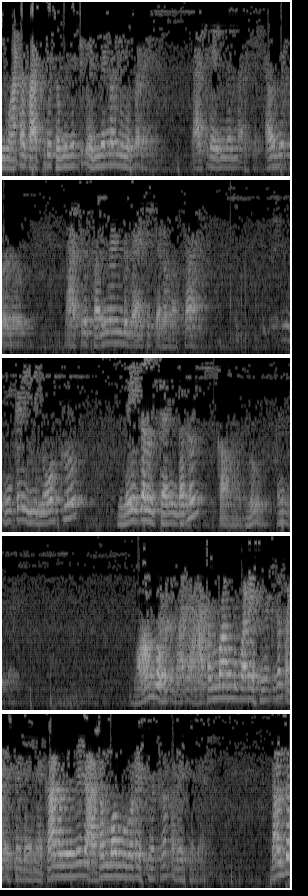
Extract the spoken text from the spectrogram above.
ఈ మాట రాత్రి తొమ్మిదింటికి ఎనిమిదిన్నరకి చెప్పాడు ఆయన. రాత్రి ఎనిమిదిన్నరకి ఎవరు చెప్పాడు? రాత్రి పన్నెండు దాటి తర్వాత ఇంకా ఈ నోట్లు లీగల్ టెండర్ కాదు అని బాంబు ఒకటి మరి ఆటం బాంబు పడేసినట్టుగా పడేసాడు ఆయన. ఎకానమీ మీద ఆటం బాంబు పడేసినట్టుగా పడేసాడు ఆయన. దాంతో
